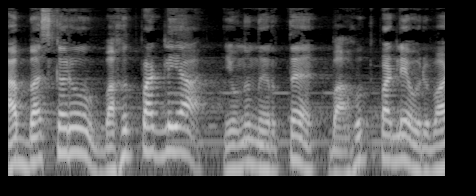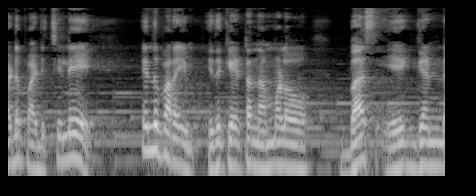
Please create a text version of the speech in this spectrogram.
അബ് ബസ് കരോ ബഹുത് പഡ്ലിയ. നീ ഒന്ന് നിർത്ത്. ബഹുത് പഡ്ലിയ ഒരുപാട് പഠിച്ചില്ലേ? എന്ന് പറയും. ഇത് കേട്ട നമ്മളോ ബസ് ഏക് ഗണ്ട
